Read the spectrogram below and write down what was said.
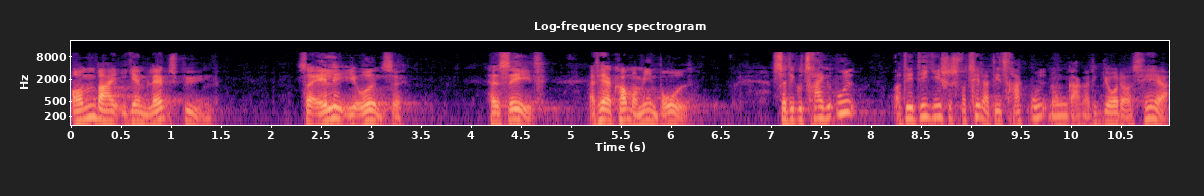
omvej igennem landsbyen, så alle i Odense havde set, at her kommer min brud. Så det kunne trække ud, og det er det, Jesus fortæller, at det trak ud nogle gange, og det gjorde det også her.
